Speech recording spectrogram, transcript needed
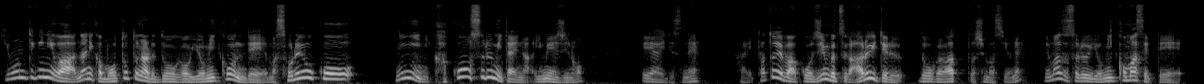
基本的には何か元となる動画を読み込んで、まあ、それをこう、任意に加工するみたいなイメージの AI ですね。はい、例えばこう人物が歩いてる動画があったとしますよね。でまずそれを読み込ませて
